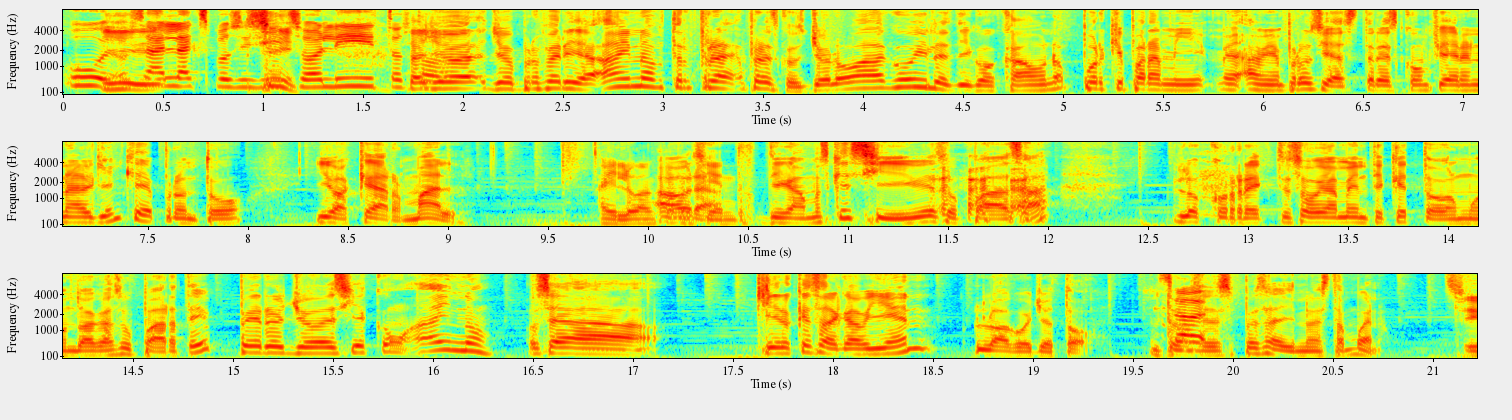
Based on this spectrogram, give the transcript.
Uy, o Y- sea, la exposición sí. solito, O sea, todo. yo, yo prefería, ay, no, frescos. Yo lo hago y les digo a cada uno, porque para mí, a mí me producía estrés confiar en alguien que de pronto iba a quedar mal. Ahí lo van Ahora, conociendo. digamos que sí, eso pasa. lo correcto es obviamente que todo el mundo haga su parte, pero yo decía como, ay, no. O sea, quiero que salga bien, lo hago yo todo. Entonces, pues ahí no es tan bueno. Sí.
